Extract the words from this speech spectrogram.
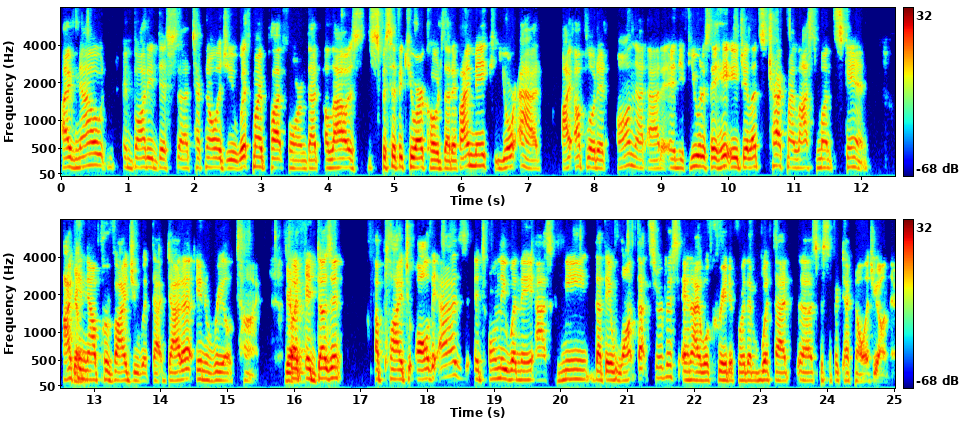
I've now embodied this uh, technology with my platform that allows specific QR codes that if I make your ad, I upload it on that ad. And if you were to say, hey, AJ, let's track my last month scan, I yep. can now provide you with that data in real time. Yep. But it doesn't apply to all the ads. It's only when they ask me that they want that service, and I will create it for them with that uh, specific technology on there.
